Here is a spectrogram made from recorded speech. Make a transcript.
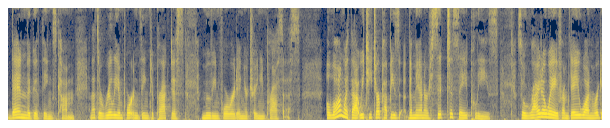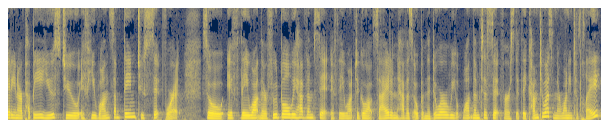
then the good things come. And that's a really important thing to practice moving forward in your training process. Along with that, we teach our puppies the manner sit to say please. So, right away from day one, we're getting our puppy used to if he wants something, to sit for it. So, if they want their food bowl, we have them sit. If they want to go outside and have us open the door, we want them to sit first. If they come to us and they're wanting to play,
